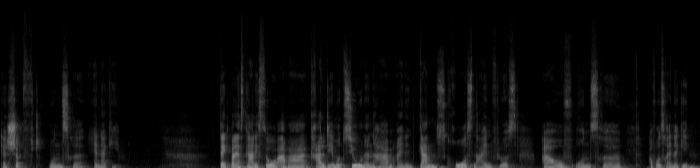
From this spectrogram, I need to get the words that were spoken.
erschöpft unsere Energie. Denkt man erst gar nicht so, aber gerade die Emotionen haben einen ganz großen Einfluss auf unsere, auf unsere Energien.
